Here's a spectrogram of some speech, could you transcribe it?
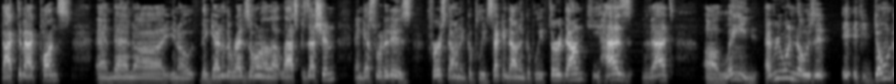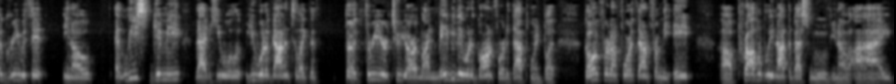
back to back punts, and then uh, you know they get in the red zone on that last possession, and guess what it is? First down incomplete, second down incomplete, third down. He has that uh, lane. Everyone knows it. If you don't agree with it, you know at least give me that he will he would have gotten to like the the three or two yard line. Maybe they would have gone for it at that point, but going for it on fourth down from the eight, uh, probably not the best move. You know, I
